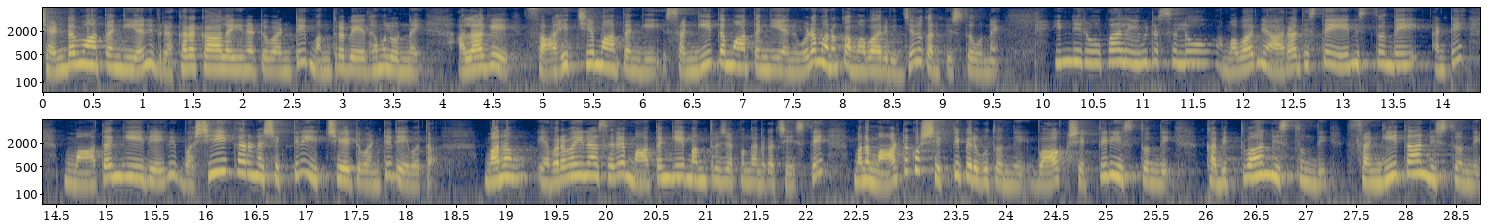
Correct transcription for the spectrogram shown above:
చండమాతంగి అని రకరకాలైనటువంటి మంత్రభేదములు ఉన్నాయి అలాగే సాహిత్య మాతంగి సంగీత మాతంగి అని కూడా మనకు అమ్మవారి విద్యలు కనిపిస్తూ ఉన్నాయి. ఇన్ని రూపాలు ఏమిటి అసలు? అమ్మవారిని ఆరాధిస్తే ఏమిస్తుంది? అంటే మాతంగీదేవి వశీకరణ శక్తిని ఇచ్చేటువంటి దేవత. మనం ఎవరైనా సరే మాతంగి మంత్ర జపం కనుక చేస్తే మన మాటకు శక్తి పెరుగుతుంది వాక్ శక్తిని ఇస్తుంది కవిత్వాన్ని ఇస్తుంది సంగీతాన్ని ఇస్తుంది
